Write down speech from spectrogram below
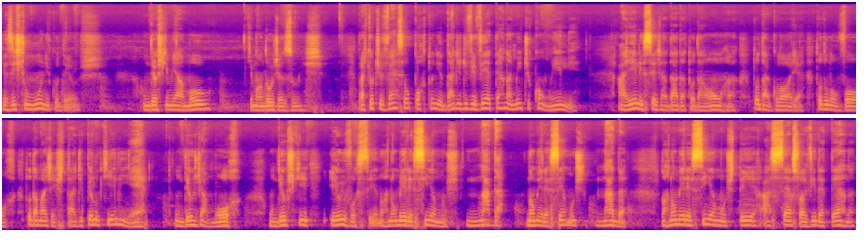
Existe um único Deus. Um Deus que me amou, que mandou Jesus, para que eu tivesse a oportunidade de viver eternamente com Ele. A Ele seja dada toda a honra, toda a glória, todo louvor, toda a majestade pelo que Ele é, um Deus de amor, um Deus que eu e você nós não merecíamos nada, não merecemos nada. Nós não merecíamos ter acesso à vida eterna,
